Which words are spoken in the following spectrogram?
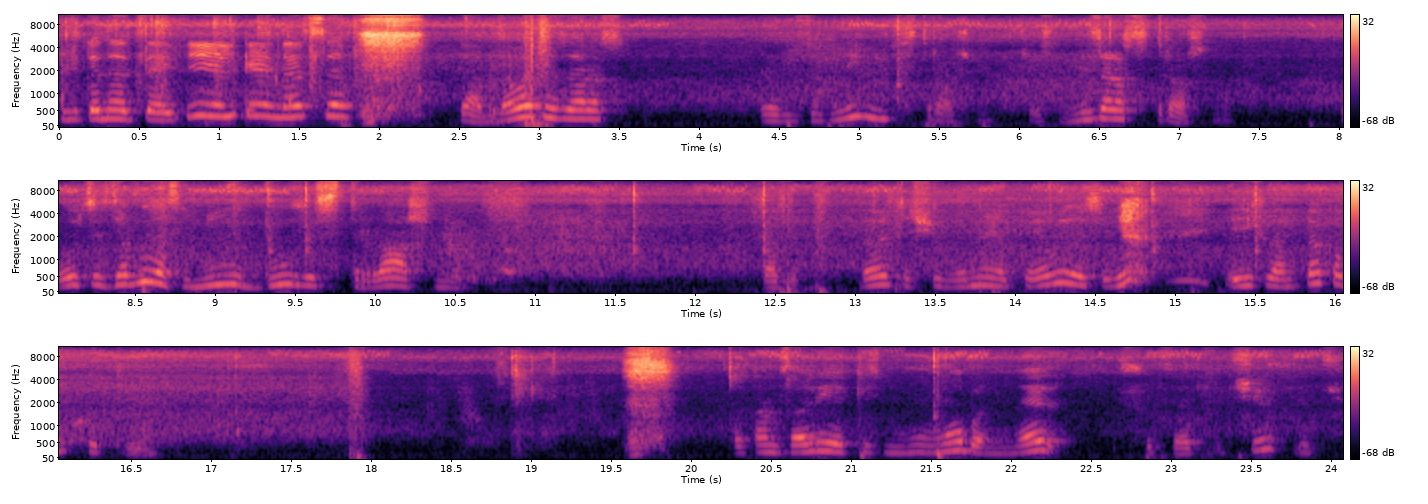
Тільки на це, тільки на це. Так, давайте зараз. Е, Взагалі мені страшно. Чесно, мені зараз страшно. Коли це з'явилося, мені дуже страшно. Так, давайте, щоб вони появилися, я, я їх там так обхоплю. Та там взагалі якісь моби не... Що це ключі? Ключ.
